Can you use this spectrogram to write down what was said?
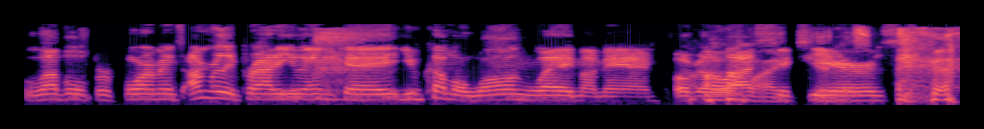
level performance. I'm really proud of you, MK. You've come a long way, my man, over the oh last six goodness. years.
